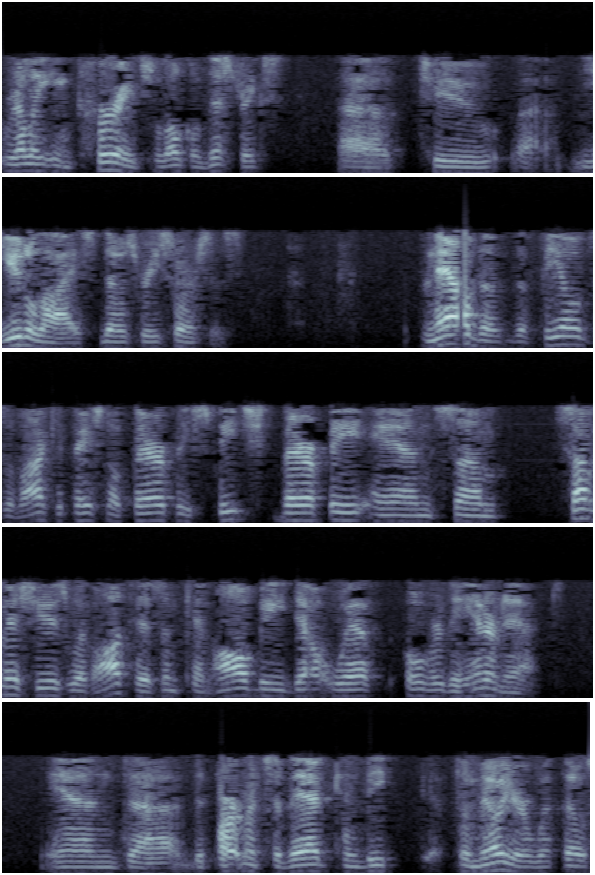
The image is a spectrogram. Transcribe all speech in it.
really encourage local districts uh, to uh, utilize those resources. Now the, the fields of occupational therapy, speech therapy, and some some issues with autism can all be dealt with over the internet and uh, departments of ed can be familiar with those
